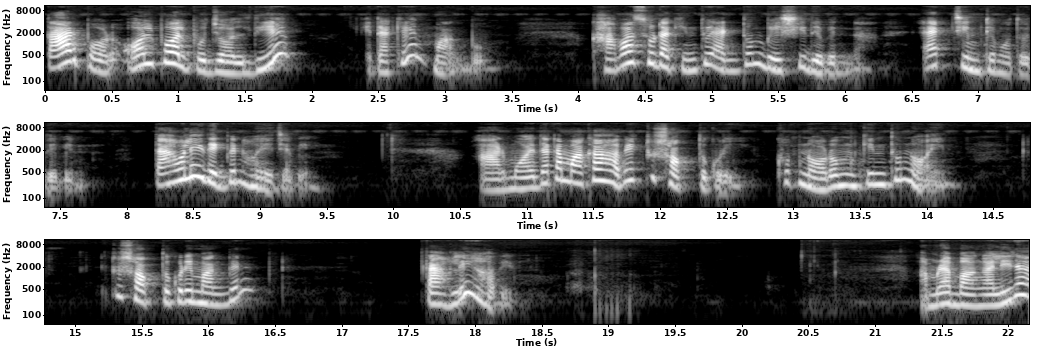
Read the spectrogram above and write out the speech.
তারপর অল্প অল্প জল দিয়ে এটাকে মাখবো। খাবার সোডা কিন্তু একদম বেশি দেবেন না, এক চিমটে মতো দেবেন। তাহলেই দেখবেন হয়ে যাবে। আর ময়দাটা মাখা হবে একটু শক্ত করেই, খুব নরম কিন্তু নয়। একটু শক্ত করে মাখবেন, তাহলেই হবে। আমরা বাঙালিরা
